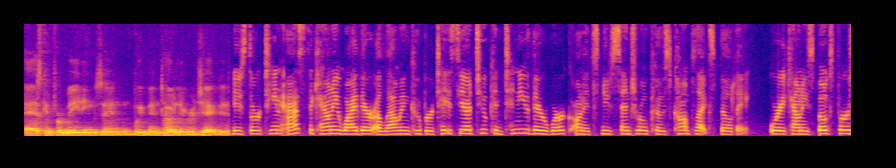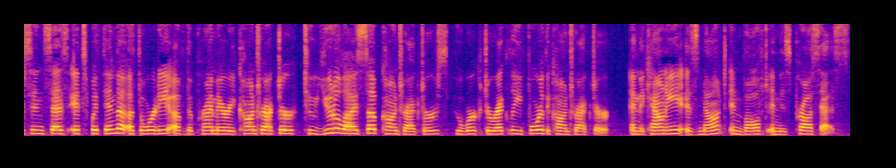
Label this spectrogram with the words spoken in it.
asking for meetings, and we've been totally rejected. News 13 asked the county why they're allowing Cooper Tasia to continue their work on its new Central Coast Complex building. Horry County spokesperson says it's within the authority of the primary contractor to utilize subcontractors who work directly for the contractor, and the county is not involved in this process.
